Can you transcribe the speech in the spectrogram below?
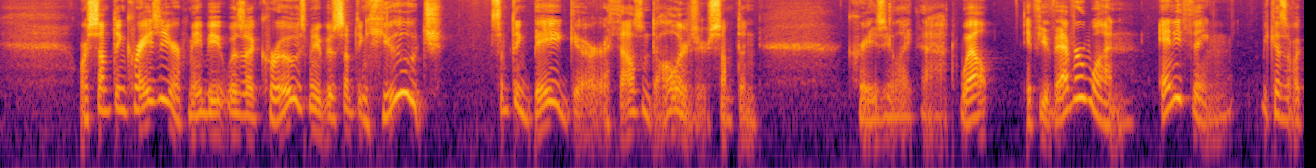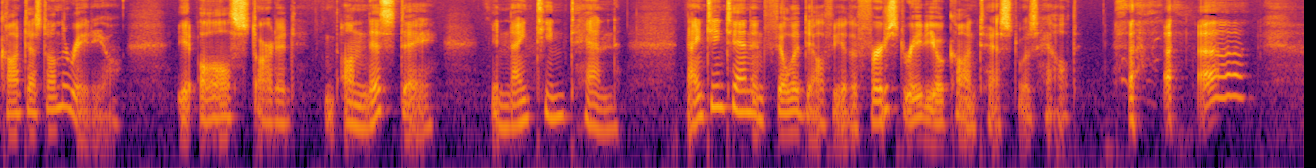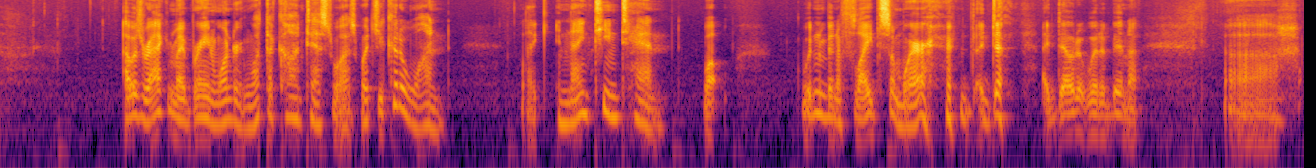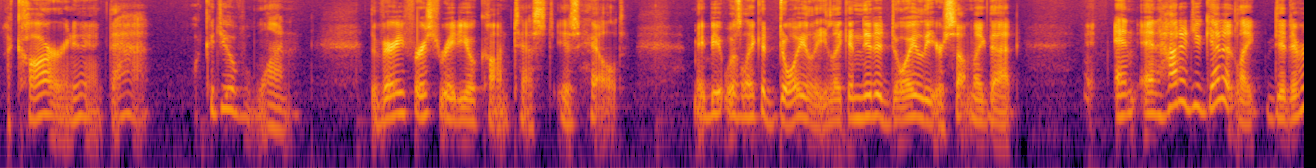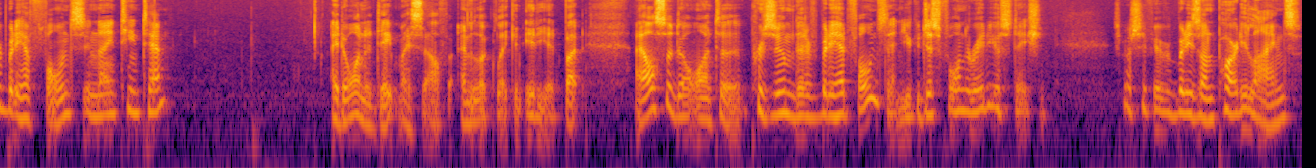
Or something crazier. Maybe it was a cruise, maybe it was something huge, something big or a thousand dollars or something crazy like that. Well, if you've ever won anything because of a contest on the radio, it all started on this day in 1910. 1910 in Philadelphia, the first radio contest was held. I was racking my brain wondering what the contest was, what you could have won. Like in 1910. Well, wouldn't have been a flight somewhere. I, doubt, I doubt it would have been a, uh, a car or anything like that. What could you have won? The very first radio contest is held. Maybe it was like a doily, like a knitted doily or something like that. And and how did you get it? Like, did everybody have phones in 1910? I don't want to date myself and look like an idiot, but I also don't want to presume that everybody had phones then. You could just phone the radio station, especially if everybody's on party lines.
